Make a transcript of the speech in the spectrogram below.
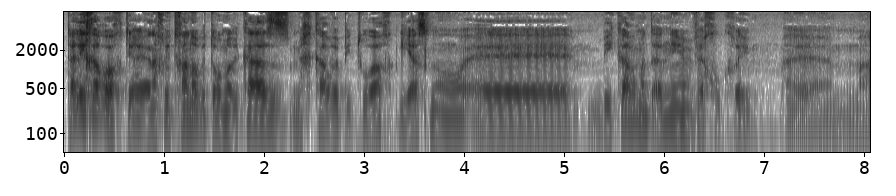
תהליך ארוך, תראה, אנחנו התחלנו בתור מרכז מחקר ופיתוח, גייסנו אה, בעיקר מדענים וחוקרים. אה,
